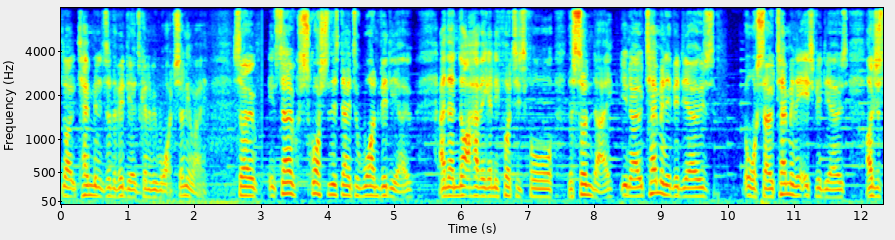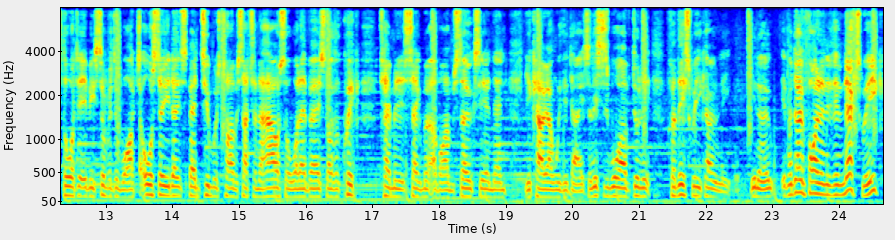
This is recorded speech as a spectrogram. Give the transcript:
like 10 minutes of the video is going to be watched anyway. So instead of squashing this down to one video and then not having any footage for the Sunday, you know, 10 minute videos, also 10 minute ish videos i just thought it'd be something to watch. Also you don't spend too much time sat in the house or whatever. It's like a quick 10 minute segment of i'm Stokze and then you carry on with your day. So this is why i've done it for this week only. You know if i don't find anything next week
